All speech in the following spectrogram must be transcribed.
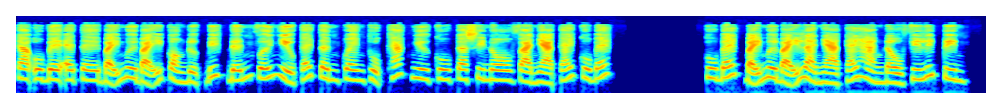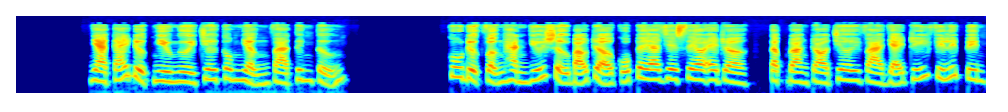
KUBET 77 còn được biết đến với nhiều cái tên quen thuộc khác như Cu Casino và nhà cái Cubet. Cubet 77 là nhà cái hàng đầu Philippines. Nhà cái được nhiều người chơi công nhận và tin tưởng. Cu được vận hành dưới sự bảo trợ của PAGCOR, Tập đoàn Trò chơi và Giải trí Philippines.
